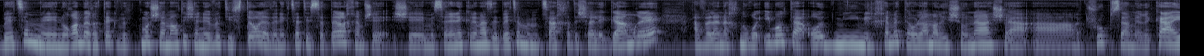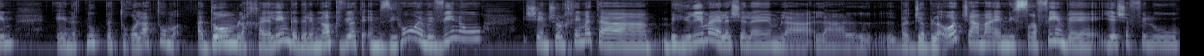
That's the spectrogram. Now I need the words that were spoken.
בעצם אה, נורא מרתק, וכמו שאמרתי שאני אוהבת היסטוריה, אז אני קצת אספר לכם ש, שמסנני קרינה זה בעצם המצאה חדשה לגמרי, אבל אנחנו רואים אותה עוד ממלחמת העולם הראשונה, שהטרופס האמריקאים, אה, נתנו פטרולטום אדום לחיילים כדי למנוע כוויות, הם זיהו, הם הבינו שהם שולחים את הבהירים האלה שלהם בג'בלאות שם, הם נשרפים ויש אפילו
